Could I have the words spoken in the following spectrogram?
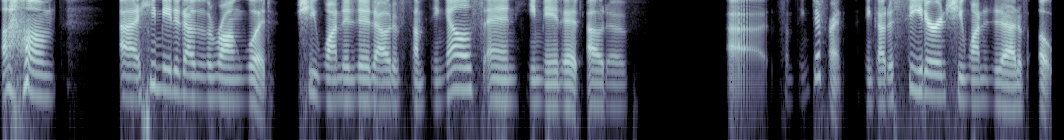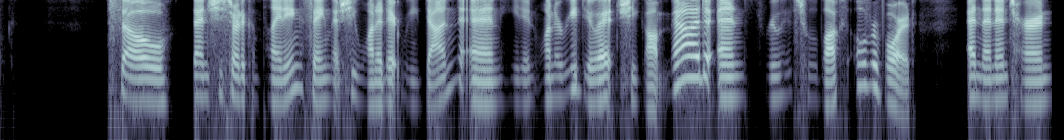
um, uh, he made it out of the wrong wood. She wanted it out of something else, and he made it out of uh, something different. I think out of cedar, and she wanted it out of oak. So then she started complaining, saying that she wanted it redone, and he didn't want to redo it. She got mad and threw his toolbox overboard, and then in turn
